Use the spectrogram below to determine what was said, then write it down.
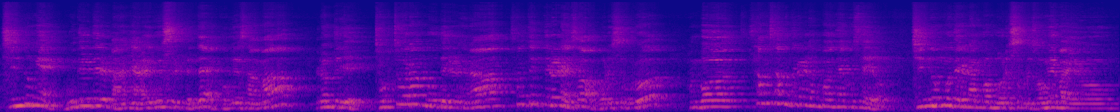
진동의 모델들을 많이 알고 있을 텐데 거기서 아마 여러분들이 적절한 모델을 하나 선택들을 해서 머릿속으로 한번 상상들을 한번 해보세요. 진동 모델을 한번 머릿속으로 정해봐요.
